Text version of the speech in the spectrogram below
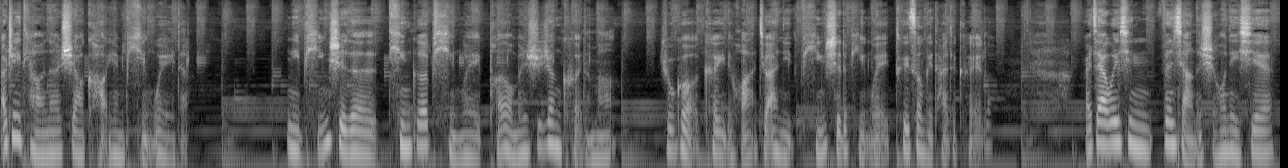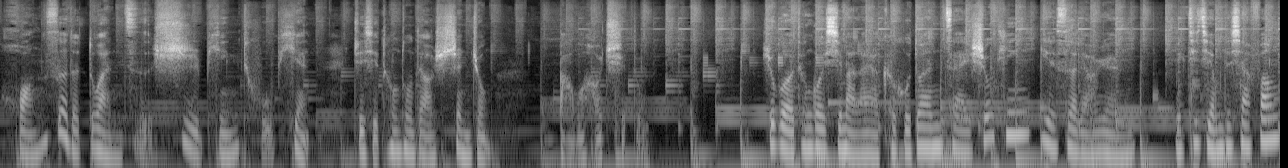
而这条呢是要考验品味的。你平时的听歌品味，朋友们是认可的吗？如果可以的话，就按你平时的品味推送给他就可以了。而在微信分享的时候，那些黄色的段子、视频、图片，这些通通都要慎重，把握好尺度。如果通过喜马拉雅客户端在收听《夜色撩人》，每期节目的下方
